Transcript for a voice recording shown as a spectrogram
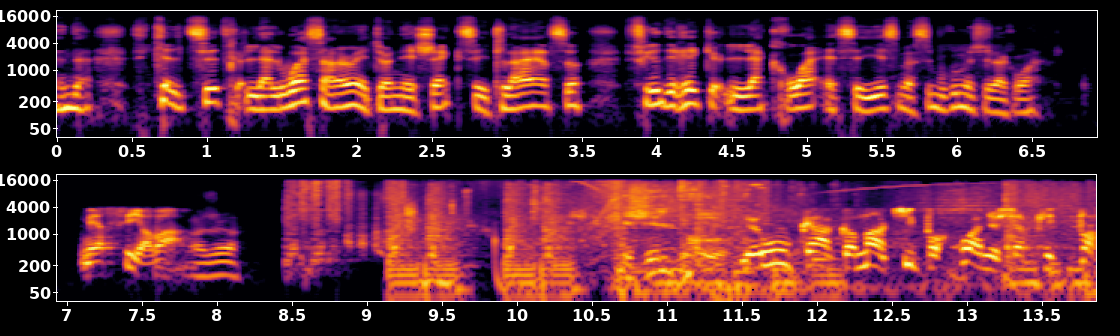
quel titre La loi 101 est un échec. C'est clair, ça. Frédéric Lacroix, essayiste. Merci beaucoup, M. Lacroix. Merci, au revoir. Bonjour. Gilles Proulx. Le où, quand, comment, qui, pourquoi ne s'applique pas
